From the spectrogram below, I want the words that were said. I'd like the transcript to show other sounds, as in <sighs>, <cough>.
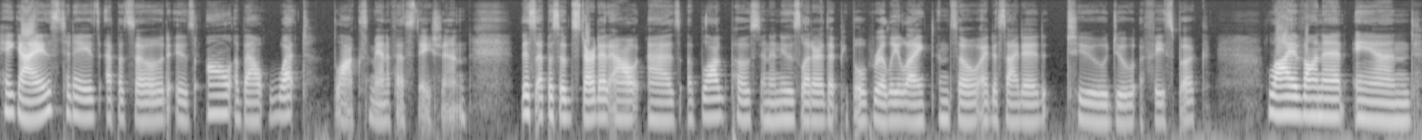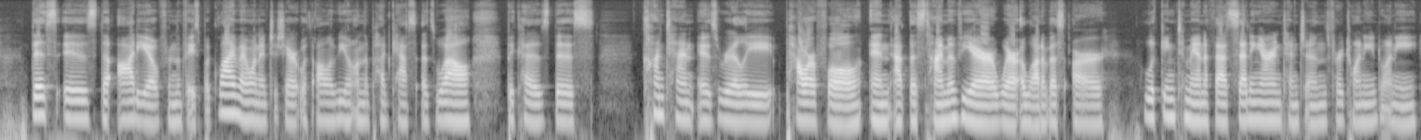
Hey guys, today's episode is all about what blocks manifestation. This episode started out as a blog post and a newsletter that people really liked, and so I decided to do a Facebook live on it. And this is the audio from the Facebook Live. I wanted to share it with all of you on the podcast as well because this content is really powerful and at this time of year where a lot of us are looking to manifest setting our intentions for 2020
